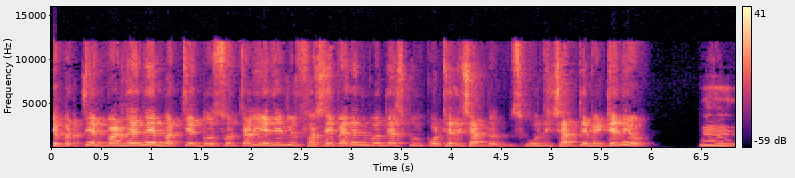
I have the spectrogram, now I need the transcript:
ਦੇ ਬੱਚੇ ਪੜ੍ਹਦੇ ਨੇ ਬੱਚੇ 240 ਅਜੇ ਵੀ ਫਸੇ ਪਏ ਨੇ ਨਵੋਦਿਆ ਸਕੂਲ ਕੋਠੇ ਦੀ ਛੱਤ ਸਕੂਲ ਦੀ ਛੱਤ ਤੇ ਬੈਠੇ ਨੇ ਉਹ। ਹਮ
